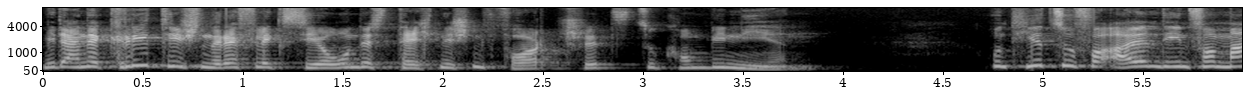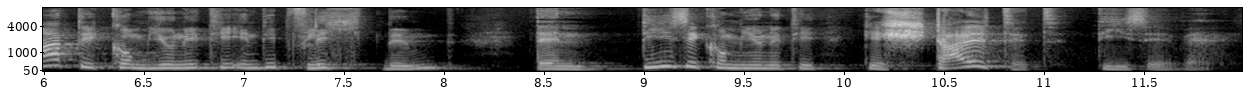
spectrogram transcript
mit einer kritischen Reflexion des technischen Fortschritts zu kombinieren. Und hierzu vor allem die Informatik-Community in die Pflicht nimmt, denn diese Community gestaltet diese Welt.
